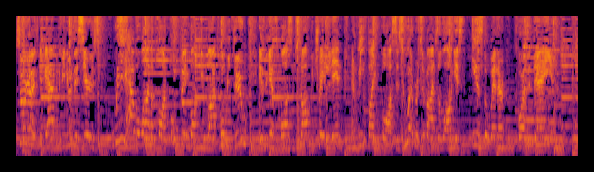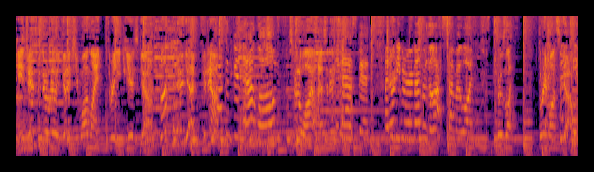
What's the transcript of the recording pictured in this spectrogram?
So guys, if you happen to be new to this series, we have a lot of fun opening Lucky Blocks. What we do is we get some awesome stuff, we trade it in, and we fight bosses. Whoever survives the longest is the winner for the day. And Jen's been doing really good. She won like three years ago. Good, good, good It hasn't been that long. It's been a while, hasn't It it? has been. I don't even remember the last time I won. It was like three months ago.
